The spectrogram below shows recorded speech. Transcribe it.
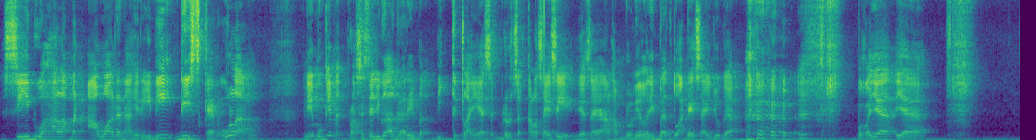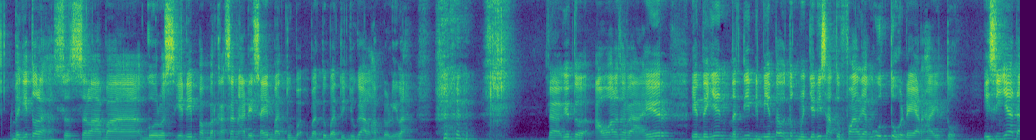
si dua halaman awal dan akhir ini di scan ulang. Ini mungkin prosesnya juga agak ribet dikit lah ya. Menurut kalau saya sih ya saya alhamdulillah dibantu adik saya juga. Pokoknya ya begitulah selama gurus ini pemberkasan adik saya bantu bantu bantu juga alhamdulillah. Nah gitu. Awal sampai akhir intinya nanti diminta untuk menjadi satu file yang utuh DRH itu. Isinya ada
